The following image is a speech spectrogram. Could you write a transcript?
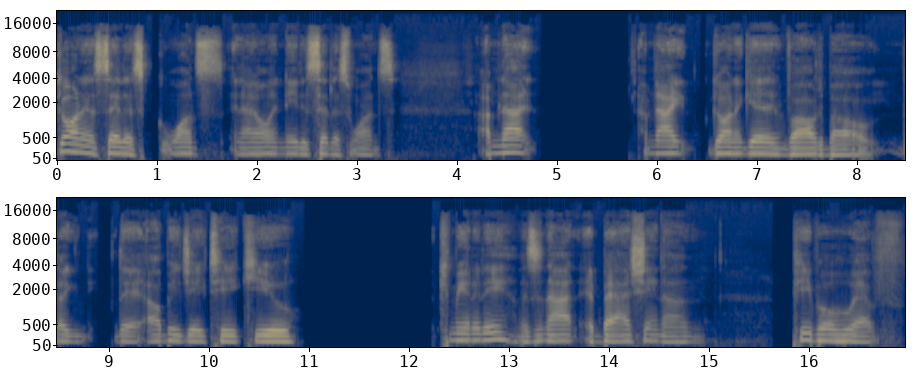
going to say this once, and I only need to say this once. I'm not, I'm not going to get involved about the the LBGTQ community. This is not a bashing on people who have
